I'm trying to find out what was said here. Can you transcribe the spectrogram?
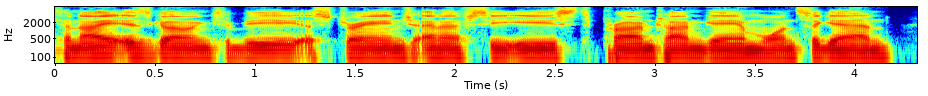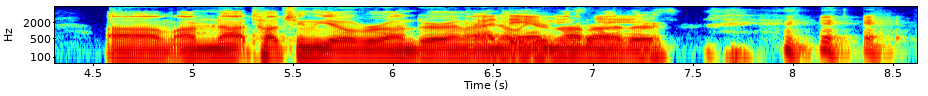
tonight is going to be a strange NFC East primetime game once again. Um, I'm not touching the over under, and God I know you're not games. either.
